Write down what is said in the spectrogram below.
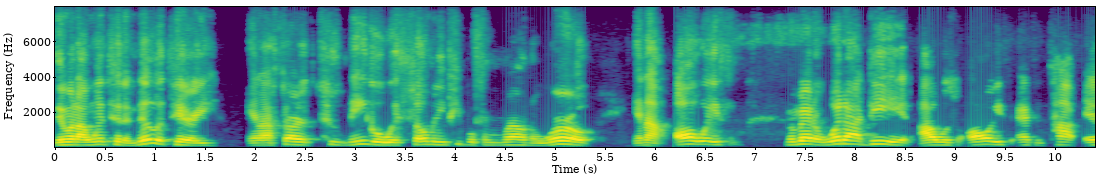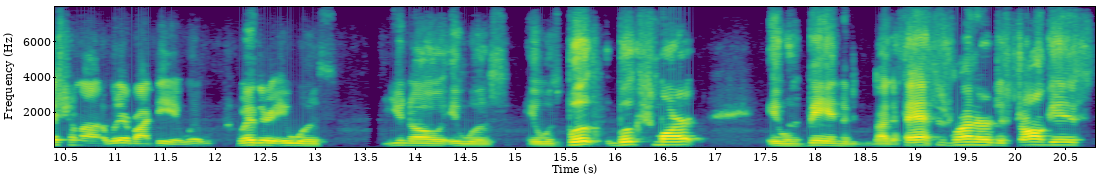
Then when I went to the military and I started to mingle with so many people from around the world, and I always, no matter what I did, I was always at the top echelon of whatever I did. Whether it was, you know, it was it was book book smart, it was being the, like the fastest runner, the strongest,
